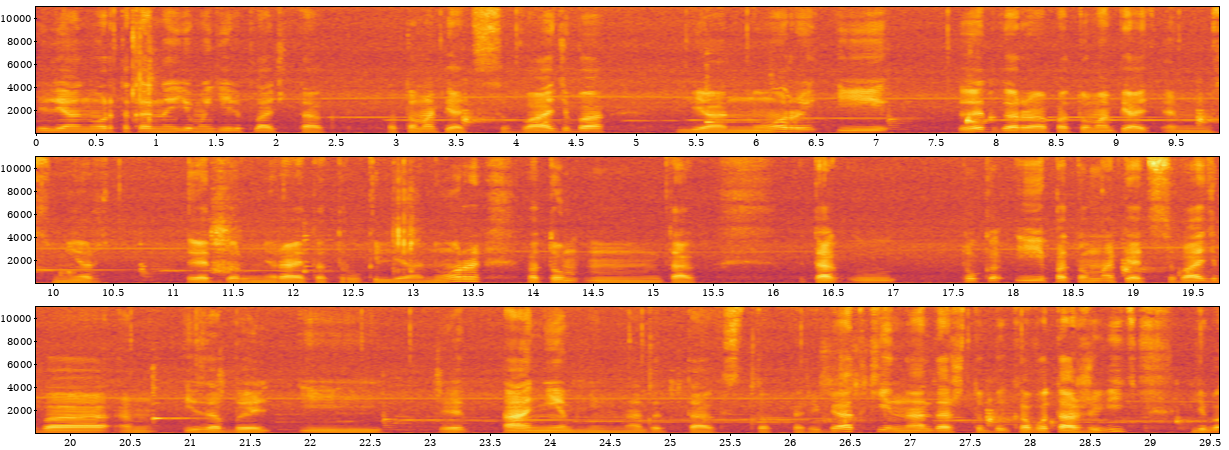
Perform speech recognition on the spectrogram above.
Элеонор такая на ее могиле плачет. Так, потом опять свадьба. Леоноры и Эдгара, а потом опять эм, смерть. Эдгар умирает от рук Леоноры, потом эм, так, так, только и потом опять свадьба эм, Изабель и Эд... А, не, блин, надо так, стоп, ребятки, надо, чтобы кого-то оживить, либо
